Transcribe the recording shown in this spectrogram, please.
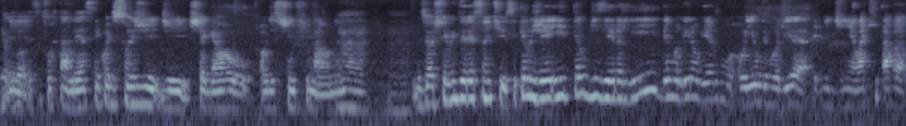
é, se fortalece, tem condições de, de chegar ao, ao destino final, né? Mas eu achei interessante isso. E pelo, e pelo dizer ali, demoliram mesmo, ou iam demolir a ermidinha lá que estava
